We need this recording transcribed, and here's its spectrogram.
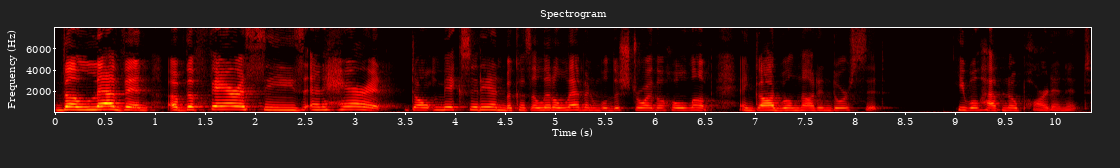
the leaven of the Pharisees and Herod. Don't mix it in because a little leaven will destroy the whole lump and God will not endorse it. He will have no part in it.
